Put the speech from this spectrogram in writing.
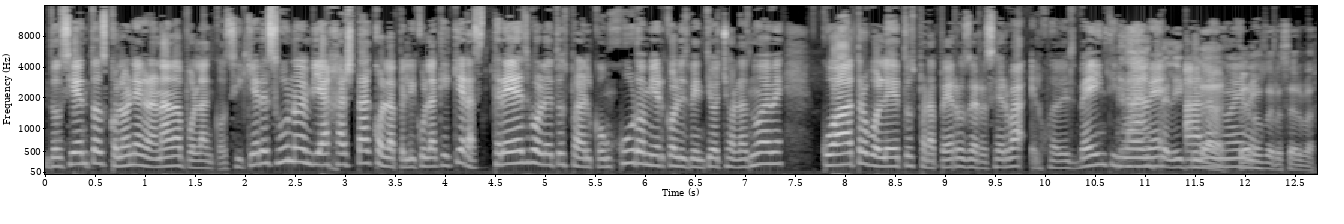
200 Colonia Granada Polanco. Si quieres uno, envía hashtag con la película que quieras. Tres boletos para El Conjuro, miércoles 28 a las 9. Cuatro boletos para Perros de Reserva, el jueves 29 a las 9. Perros de Reserva.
